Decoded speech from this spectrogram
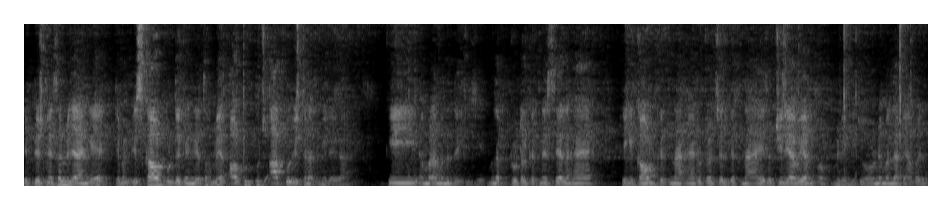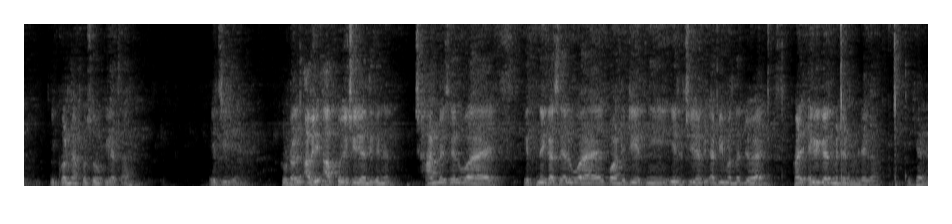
जब डेस्टिनेशन में जाएँगे, जब हम इसका आउटपुट देखेंगे तो हमें आउटपुट कुछ आपको इस तरह से मिलेगा, कि हमारा मतलब देख लीजिए मतलब टोटल कितने सेल हैं है काउंट कितना है टोटल सेल कितना है, ये सब चीज़ें अभी आपको मिलेंगी। जो हमने मतलब यहाँ पर इक्वल में आपको शो किया था, ये चीज़ें हैं। टोटल अभी आपको ये चीज़ें दिखेंगे। छानवे सेल हुआ है इतने का सेल हुआ है क्वांटिटी इतनी ये सब चीज़ें अभी अभी मतलब जो है, हमारे एग्रीगेट मेथड में मिलेगा, ठीक है?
